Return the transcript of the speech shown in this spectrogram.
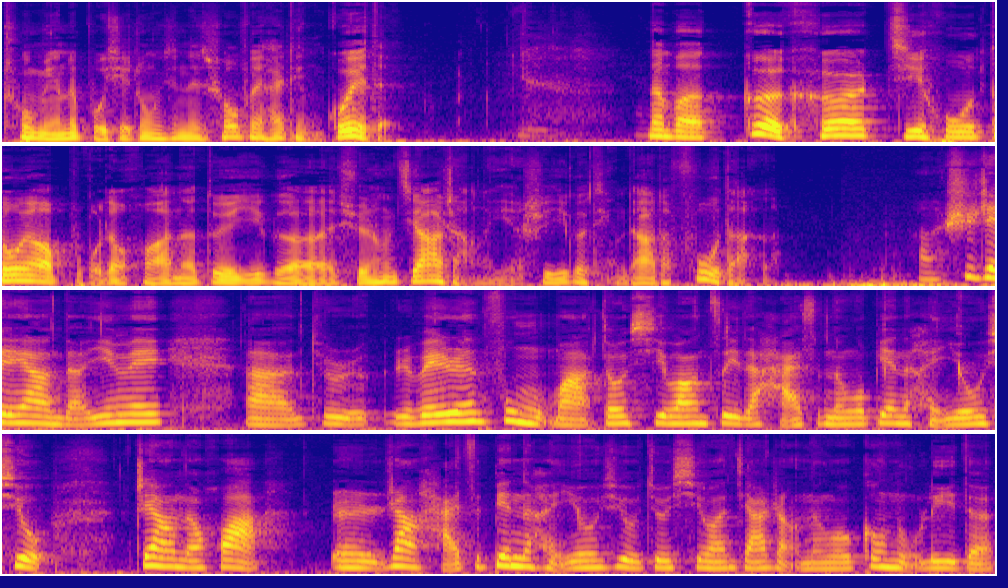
出名的补习中心的收费还挺贵的。那么各科几乎都要补的话，那对一个学生家长也是一个挺大的负担了。啊，是这样的，因为啊，就是为人父母嘛，都希望自己的孩子能够变得很优秀。这样的话，嗯，让孩子变得很优秀，就希望家长能够更努力的，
